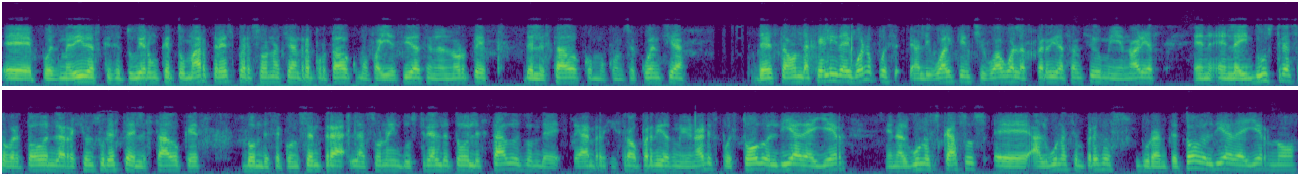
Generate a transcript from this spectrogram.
eh, pues medidas que se tuvieron que tomar. Tres personas se han reportado como fallecidas en el norte del estado como consecuencia de esta onda gélida. Y bueno pues al igual que en Chihuahua las pérdidas han sido millonarias en, en la industria sobre todo en la región sureste del estado que es donde se concentra la zona industrial de todo el estado es donde han registrado pérdidas millonarias. Pues todo el día de ayer en algunos casos eh, algunas empresas durante todo el día de ayer no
